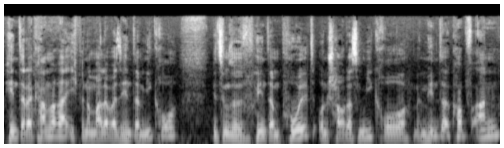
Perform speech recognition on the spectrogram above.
hinter der Kamera. Ich bin normalerweise hinter dem Mikro, beziehungsweise hinterm Pult und schaue das Mikro mit dem Hinterkopf an.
